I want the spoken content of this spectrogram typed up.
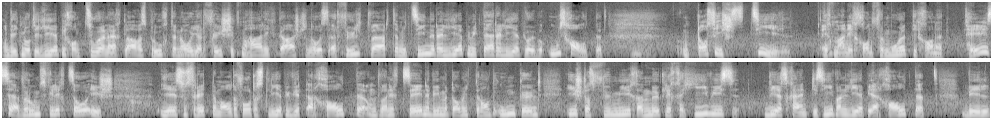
Und irgendwo die Liebe kommt zunehmen. Ich glaube, es braucht eine neue mhm. Erfrischung vom Heiligen Geist, ein neues Erfülltwerden mit seiner Liebe, mit dieser Liebe, die eben aushaltet. Mhm. Und das ist das Ziel. Ich meine, ich kann vermuten, ich kann eine These, warum es vielleicht so ist. Jesus redet mal davor, dass die Liebe wird erkalten. Und wenn ich sehe, wie wir da miteinander umgehen, ist das für mich ein möglicher Hinweis, wie es könnte sein, wenn Liebe erkaltet. Weil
